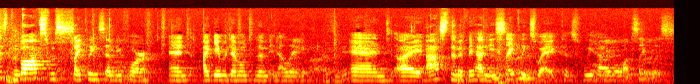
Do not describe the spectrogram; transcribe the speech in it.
is the box with Cycling 74, and I gave a demo to them in LA. And I asked them if they had any cycling swag, because we have a lot of cyclists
